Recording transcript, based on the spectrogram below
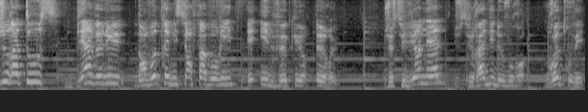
Bonjour à tous, bienvenue dans votre émission favorite et Ils vécurent heureux. Je suis Lionel, je suis ravi de vous re retrouver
